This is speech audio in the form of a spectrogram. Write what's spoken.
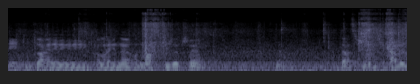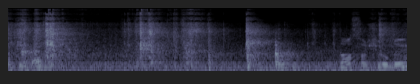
I tutaj kolejne od maski rzeczy. Teraz się będzie ciekawie za chwilkę. To są śruby.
